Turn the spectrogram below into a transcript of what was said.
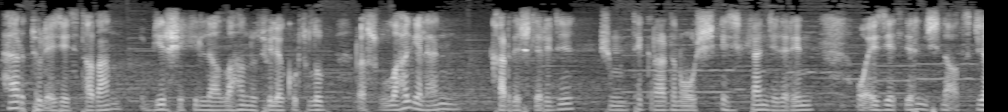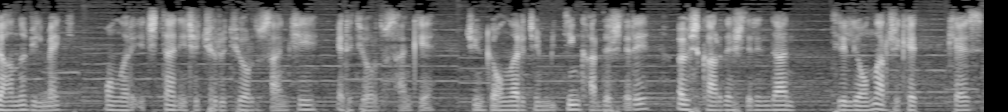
her türlü eziyeti tadan bir şekilde Allah'ın lütfuyla kurtulup Resulullah'a gelen kardeşlerini şimdi tekrardan o işkencelerin, o eziyetlerin içine atacağını bilmek onları içten içe çürütüyordu sanki, eritiyordu sanki. Çünkü onlar için din kardeşleri öz kardeşlerinden trilyonlarca kez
